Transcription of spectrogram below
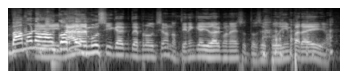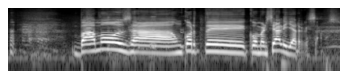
vámonos a un y nada de corte. música de producción, nos tienen que ayudar con eso. Entonces, pudín para ellos. Vamos a un corte comercial y ya regresamos.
